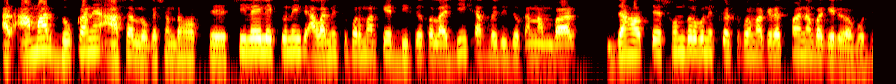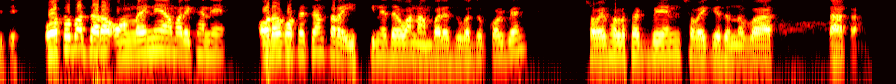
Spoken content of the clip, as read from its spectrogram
আর আমার দোকানে আসার লোকেশনটা হচ্ছে শিলা ইলেকট্রনিক্স আলামী সুপার মার্কেট দ্বিতীয় তলায় ডি সাত বাই দুই দোকান নাম্বার। যা হচ্ছে সুন্দরবন স্কোয়ার সুপার মার্কেটের ছয় নাম্বার গেটের অপোজিটে। অথবা যারা অনলাইনে আমার এখানে অর্ডার করতে চান, তারা স্ক্রিনে দেওয়া নাম্বারে যোগাযোগ করবেন। সবাই ভালো থাকবেন। সবাইকে ধন্যবাদ। টাটা।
